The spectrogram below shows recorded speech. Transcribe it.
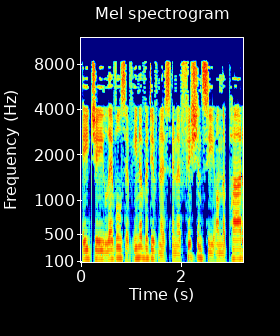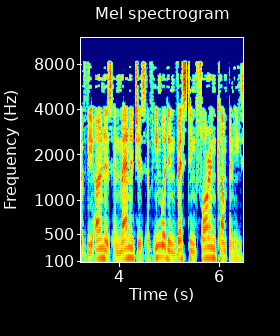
e.g. levels of innovativeness and efficiency on the part of the owners and managers of inward investing foreign companies,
